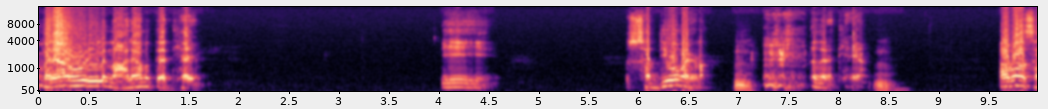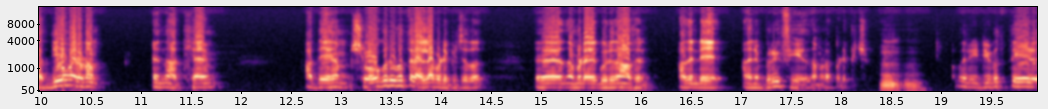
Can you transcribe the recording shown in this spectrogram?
വരാഹോരയിലെ നാലാമത്തെ അധ്യായം. ഈ സദ്യോമരണം. എന്നൊരു അധ്യായം ഉം. അപ്പോൾ സദ്യോമരണം എന്ന അധ്യായം അദ്ദേഹം ശ്ലോകരൂപത്തിലല്ല പഠിപ്പിച്ചത് നമ്മുടെ ഗുരുനാഥൻ അതിന്റെ അതിനെ ബ്രീഫ് ചെയ്ത് നമ്മളെ പഠിപ്പിച്ചു. അപ്പോൾ ഇരുപത്തിയേഴ്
